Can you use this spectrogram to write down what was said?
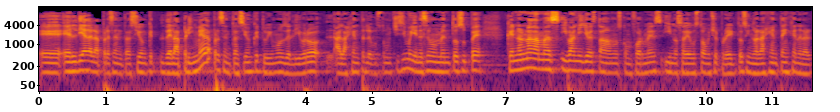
Eh, el día de la presentación, que, de la primera presentación que tuvimos del libro, a la gente le gustó muchísimo y en ese momento supe que no nada más Iván y yo estábamos conformes y nos había gustado mucho el proyecto, sino a la gente en general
